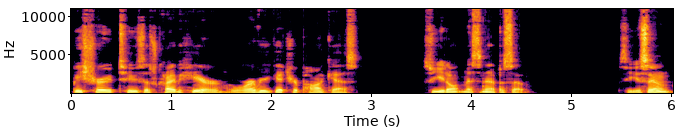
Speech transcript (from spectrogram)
Be sure to subscribe here or wherever you get your podcasts so you don't miss an episode. See you soon.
